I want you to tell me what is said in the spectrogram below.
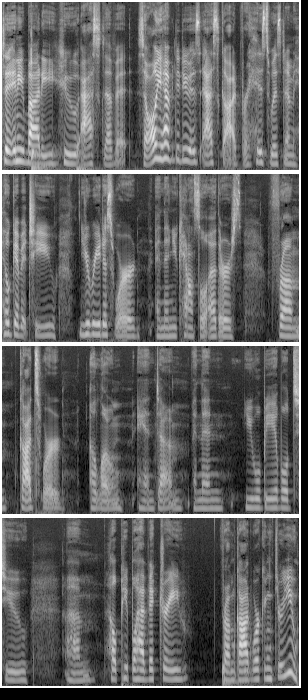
to anybody who asks of it. So all you have to do is ask God for his wisdom. He'll give it to you. You read his word, and then you counsel others from God's word alone. And, um, and then you will be able to um, help people have victory from God working through you,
